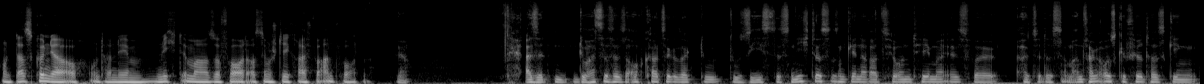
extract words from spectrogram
Und das können ja auch Unternehmen nicht immer sofort aus dem Stegreif beantworten. Also du hast es jetzt auch gerade so gesagt, du, du siehst es nicht, dass es ein Generationenthema ist, weil als du das am Anfang ausgeführt hast, ging,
